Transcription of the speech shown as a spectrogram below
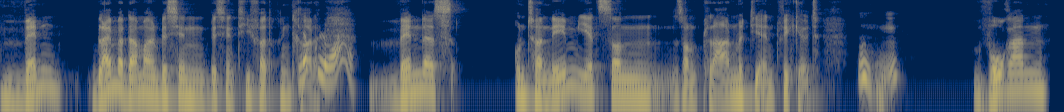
wenn, bleiben wir da mal ein bisschen, bisschen tiefer drin gerade. Ja, wenn das Unternehmen jetzt so einen so einen Plan mit dir entwickelt, mhm. woran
